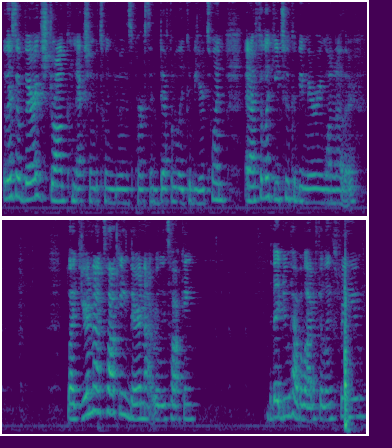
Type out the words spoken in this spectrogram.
But there's a very strong connection between you and this person. Definitely could be your twin. And I feel like you two could be marrying one another. Like you're not talking, they're not really talking. But they do have a lot of feelings for you.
